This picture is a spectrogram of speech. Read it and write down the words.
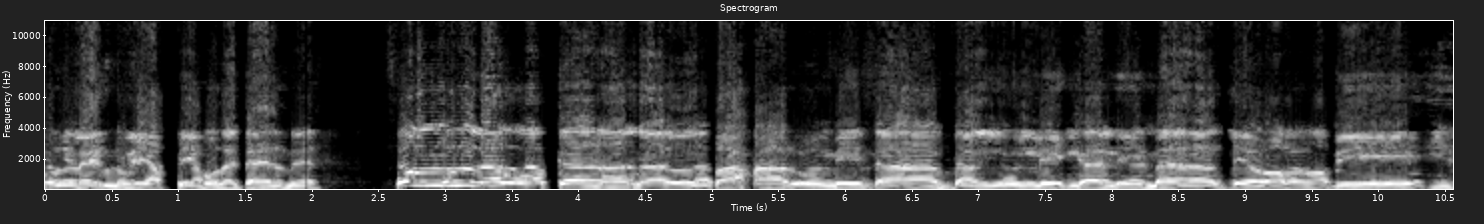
বললেন নবী আপনি বলে দেন قل لو كان البحر مدادا لكلمات ربي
